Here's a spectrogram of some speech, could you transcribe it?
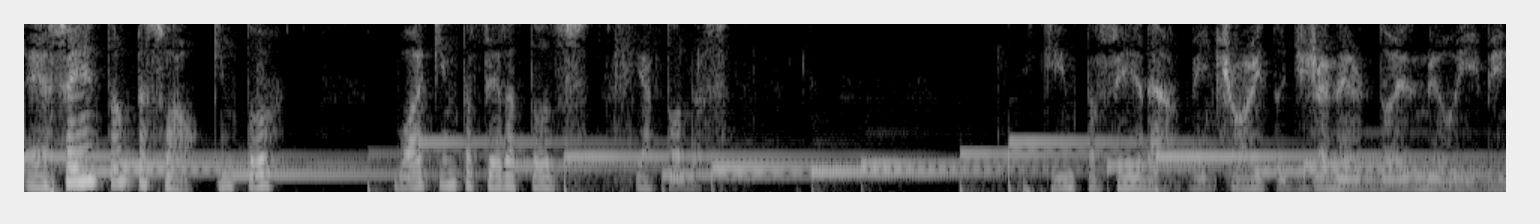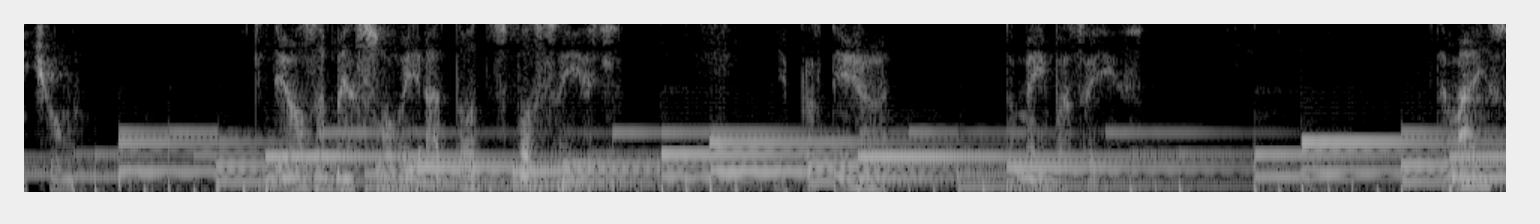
É isso aí então, pessoal. Quinto. Boa quinta-feira a todos e a todas. Quinta-feira, 28 de janeiro de 2021. Que Deus abençoe a todos vocês e proteja também vocês. Até mais,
